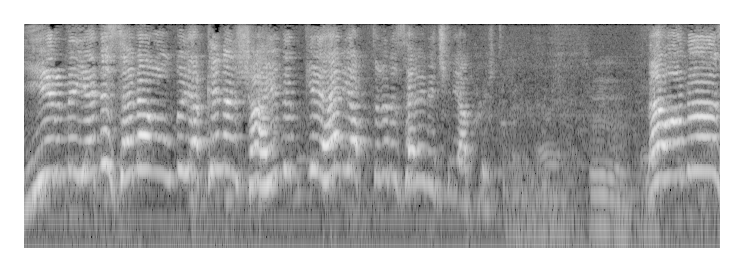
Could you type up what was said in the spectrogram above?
27 sene oldu yakinen şahidim ki her yaptığını senin için yapmıştır. Ve onu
